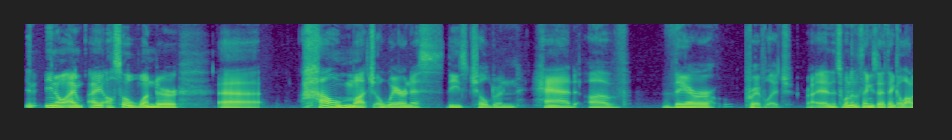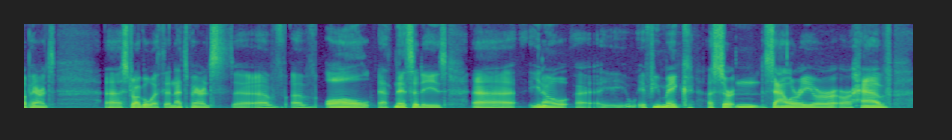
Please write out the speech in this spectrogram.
You know, I, I also wonder uh, how much awareness these children had of their privilege, right? And it's one of the things that I think a lot of parents uh, struggle with, and that's parents uh, of of all ethnicities. Uh, you know, uh, if you make a certain salary or or have uh,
